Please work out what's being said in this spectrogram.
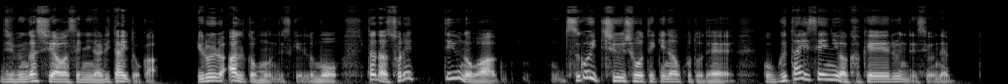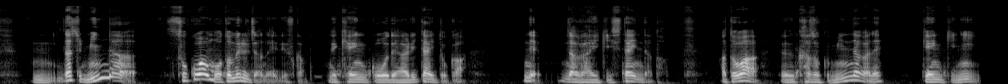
自分が幸せになりたいとか、いろいろあると思うんですけれども、ただそれっていうのは、すごい抽象的なことで、こう具体性には欠けるんですよね。うん。だしみんなそこは求めるじゃないですか。ね、健康でありたいとか、ね、長生きしたいんだと。あとは、家族みんながね、元気に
